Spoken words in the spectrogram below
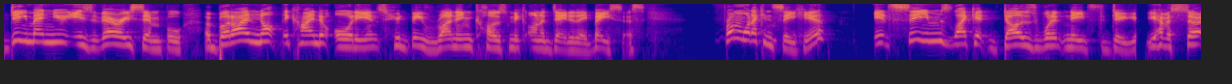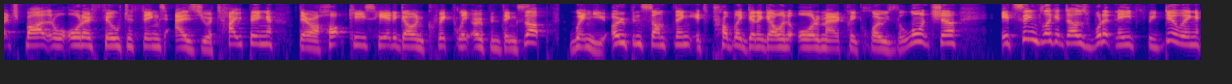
dmenu is very simple, but I'm not the kind of audience who'd be running Cosmic on a day-to-day -day basis. From what I can see here, it seems like it does what it needs to do. You have a search bar that will auto-filter things as you're typing. There are hotkeys here to go and quickly open things up. When you open something, it's probably going to go and automatically close the launcher. It seems like it does what it needs to be doing,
